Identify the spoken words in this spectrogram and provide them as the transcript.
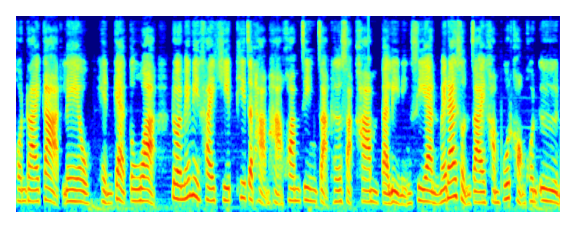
คนร้ายกาจเลว เห็นแก่ตัว โดยไม่มีใครคิดที่จะถามหาความจริงจากเธอสักคำ แต่หลี่หนิงเซียนไม่ได้สนใจคำพูดของคนอื่น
